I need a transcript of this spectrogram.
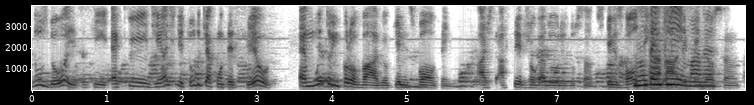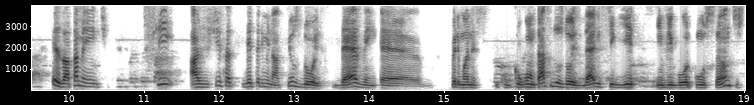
dos dois, assim, é que diante de tudo que aconteceu, é muito improvável que eles voltem a, a ser jogadores do Santos, que eles voltem não tem a, clima, a né? Exatamente. Se a justiça determinar que os dois devem é, permanecer, o contrato dos dois deve seguir em vigor com o Santos,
